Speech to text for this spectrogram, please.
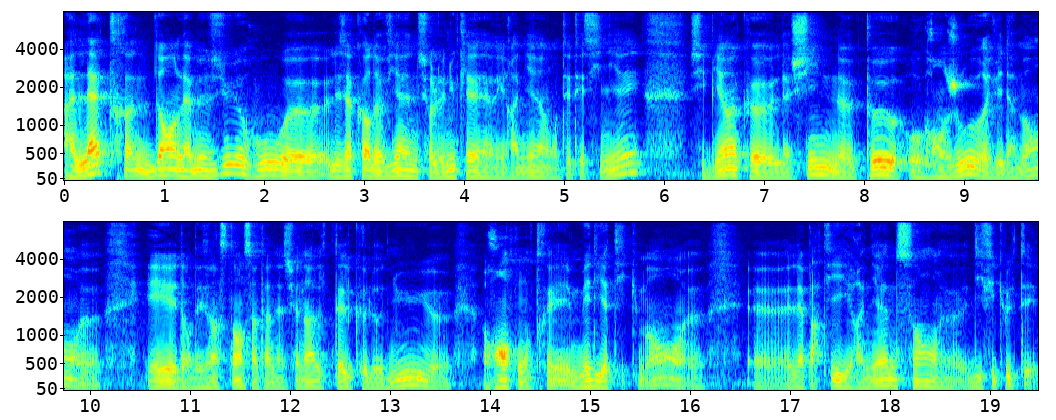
à l'être dans la mesure où euh, les accords de Vienne sur le nucléaire iranien ont été signés, si bien que la Chine peut, au grand jour évidemment, et dans des instances internationales telles que l'ONU, rencontrer médiatiquement euh, la partie iranienne sans euh, difficulté.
